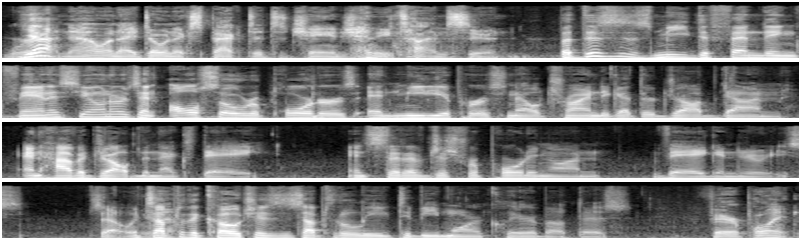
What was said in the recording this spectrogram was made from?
We're Yeah. at now, and I don't expect it to change anytime soon. But this is me defending fantasy owners and also reporters and media personnel trying to get their job done and have a job the next day instead of just reporting on vague injuries. So it's up to the coaches, it's up to the league to be more clear about this. Fair point.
